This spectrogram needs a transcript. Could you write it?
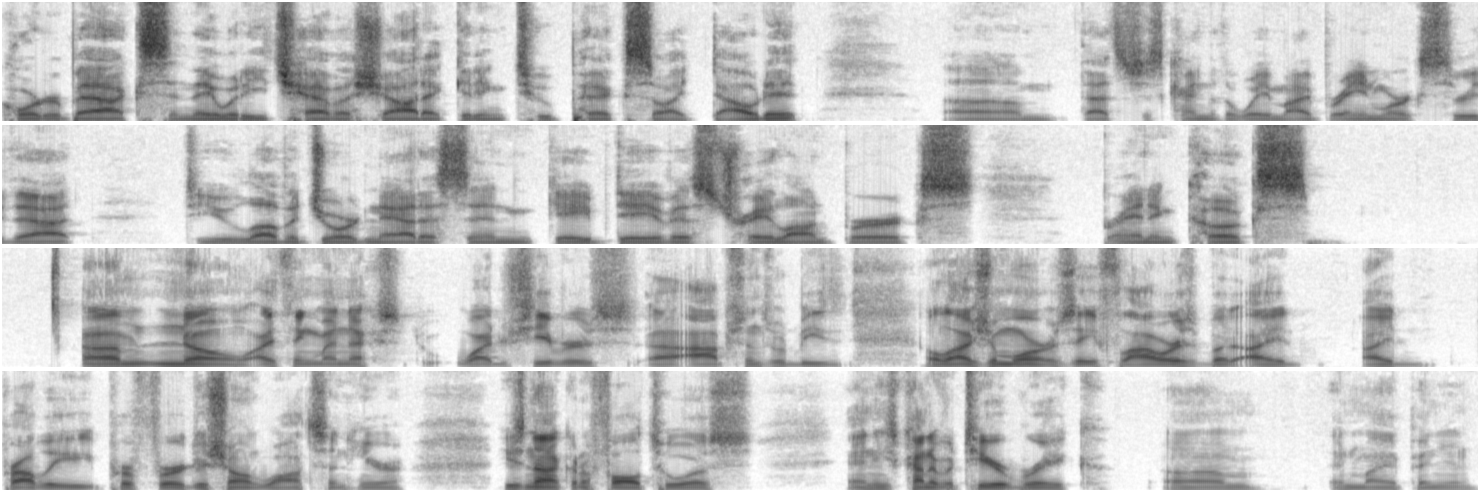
quarterbacks, and they would each have a shot at getting two picks. So I doubt it. Um, that's just kind of the way my brain works through that. Do you love a Jordan Addison, Gabe Davis, Treylon Burks, Brandin Cooks? Um, no, I think my next wide receivers uh, options would be Elijah Moore or Zay Flowers, but I I'd probably prefer Deshaun Watson here. He's not going to fall to us, and he's kind of a tier break, um, in my opinion.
